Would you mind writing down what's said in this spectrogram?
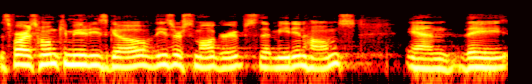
As far as home communities go, these are small groups that meet in homes. And they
